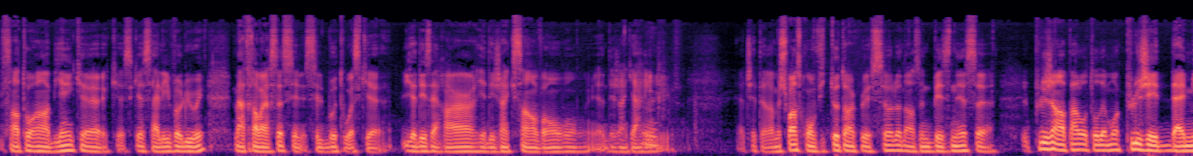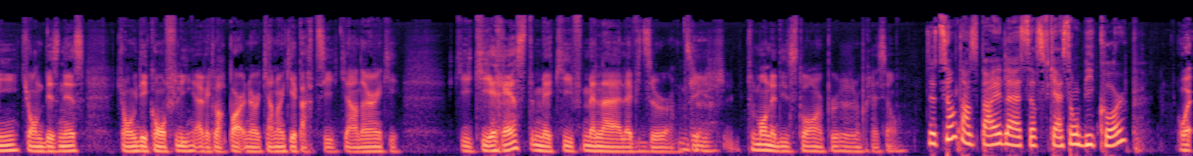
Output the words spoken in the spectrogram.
s'entourant bien que, que, que ça allait évoluer. Mais à travers ça, c'est le bout où est-ce qu'il y a- il y a des erreurs, il y a des gens qui s'en vont, il y a des gens qui arrivent etc. Mais je pense qu'on vit tout un peu ça là, dans une business. euh, plus j'en parle autour de moi, plus j'ai d'amis qui ont de business, qui ont eu des conflits avec leur partner, qu'il y en a un qui est parti, qu'il y en a un qui qui, qui reste, mais qui mène la, la vie dure. Tu Tout le monde a des histoires un peu, j'ai l'impression. T'as-tu entendu parler de la certification B Corp? Ouais.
